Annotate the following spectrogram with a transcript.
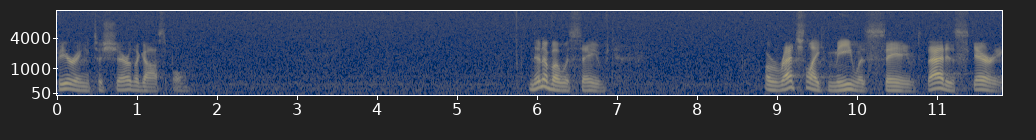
fearing to share the gospel. Nineveh was saved. A wretch like me was saved. That is scary.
